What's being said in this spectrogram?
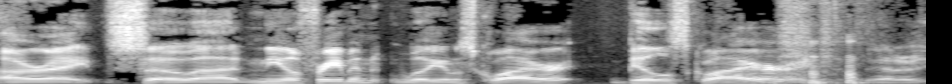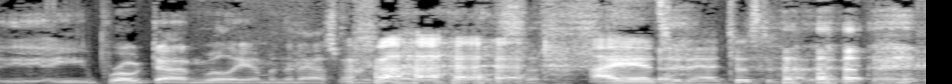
All right. So uh, Neil Freeman, William Squier, Bill Squier. and, you you wrote down William and then asked me to call Bill. so- I answered that just about anything.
